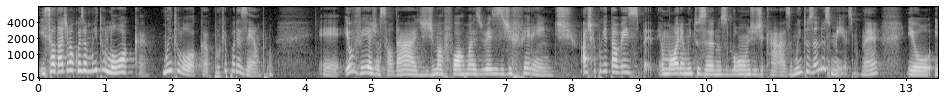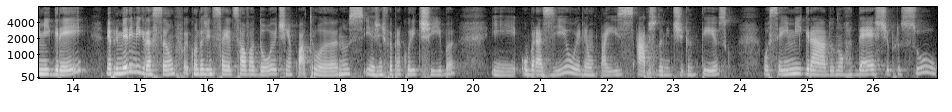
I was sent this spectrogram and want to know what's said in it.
e saudade é uma coisa muito louca, muito louca. Porque, por exemplo, é, eu vejo a saudade de uma forma, às vezes, diferente. Acho que porque talvez eu moro há muitos anos longe de casa, muitos anos mesmo, né? Eu imigrei. Minha primeira imigração foi quando a gente saiu de Salvador, eu tinha quatro anos, e a gente foi para Curitiba. E o Brasil, ele é um país absolutamente gigantesco. Você imigrar do Nordeste para o Sul,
